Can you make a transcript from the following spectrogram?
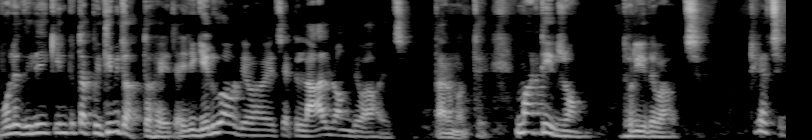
বলে দিলেই কিন্তু তা পৃথিবী তত্ত্ব হয়ে যায়। যে গেরুয়াও দেওয়া হয়েছে, একটা লাল রং দেওয়া হয়েছে তার মধ্যে। মাটির রং ধরিয়ে দেওয়া হচ্ছে, ঠিক আছে?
